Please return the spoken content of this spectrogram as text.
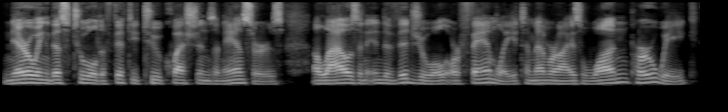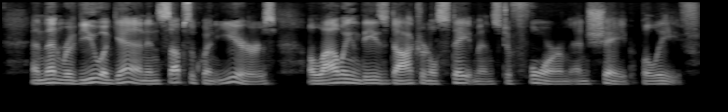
Narrowing this tool to 52 questions and answers allows an individual or family to memorize one per week and then review again in subsequent years allowing these doctrinal statements to form and shape belief.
